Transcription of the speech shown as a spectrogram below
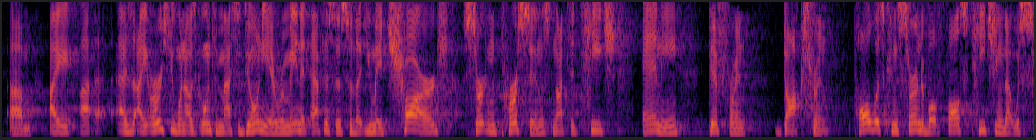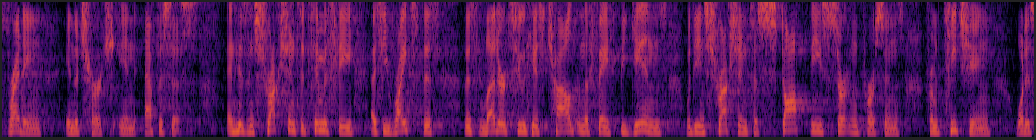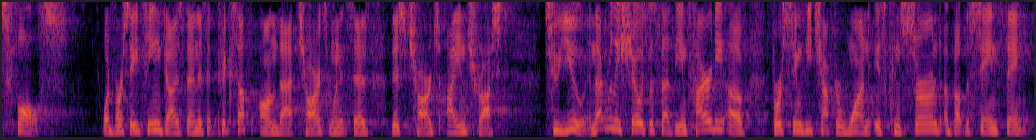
um, I, uh, as I urged you when I was going to Macedonia, remain at Ephesus so that you may charge certain persons not to teach any different doctrine. Paul was concerned about false teaching that was spreading in the church in Ephesus. And his instruction to Timothy as he writes this, this letter to his child in the faith begins with the instruction to stop these certain persons from teaching what is false. What verse 18 does then is it picks up on that charge when it says, This charge I entrust to you. And that really shows us that the entirety of 1 Timothy chapter 1 is concerned about the same thing.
